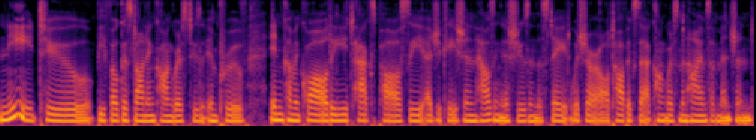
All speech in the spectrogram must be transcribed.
need to be focused on in Congress to improve income equality, tax policy, education, housing issues in the state, which are all topics that Congressman Himes have mentioned.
